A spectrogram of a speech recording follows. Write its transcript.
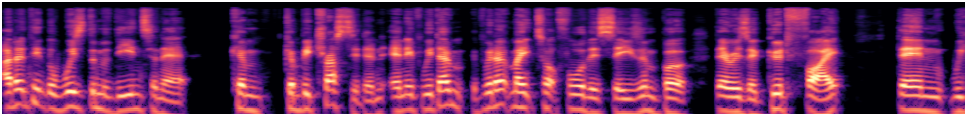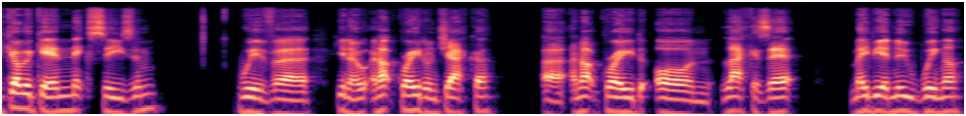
I don't think the wisdom of the internet can can be trusted. And and if we don't if we don't make top four this season, but there is a good fight, then we go again next season with uh you know an upgrade on Xhaka, uh, an upgrade on Lacazette, maybe a new winger.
